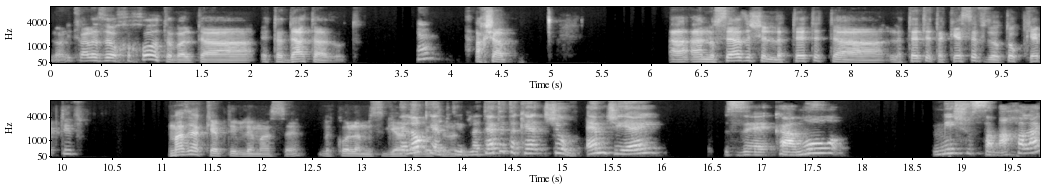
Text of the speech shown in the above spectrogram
לא נקרא לזה הוכחות, אבל את, ה... את הדאטה הזאת. כן. עכשיו, הנושא הזה של לתת את, ה... לתת את הכסף זה אותו קפטיב? מה זה הקפטיב למעשה בכל המסגרת זה לא קפטיב, לתת את הכסף, שוב, MGA זה כאמור מישהו סמך עליי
